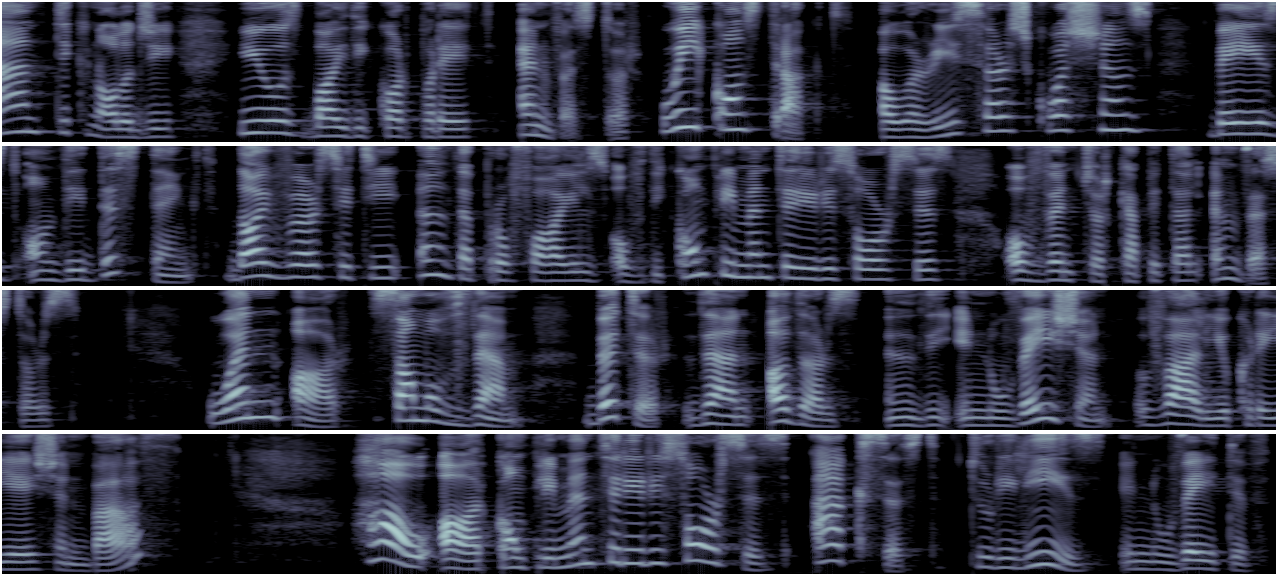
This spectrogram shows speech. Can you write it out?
and technology used by the corporate investor. We construct our research questions based on the distinct diversity in the profiles of the complementary resources of venture capital investors. When are some of them better than others in the innovation value creation path? How are complementary resources accessed to release innovative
